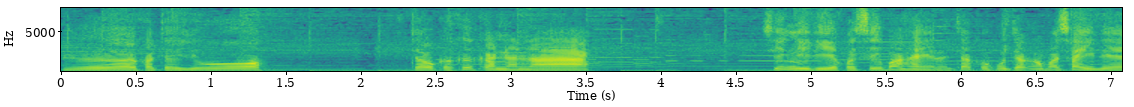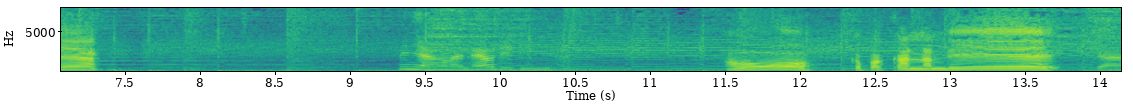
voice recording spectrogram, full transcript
เออเข้าใจอยู่เจ้าก็คือกันนั่นละสิ่งดีๆข่อยซื้อมาให้น่ะเจ้าก็คงจักเอามาใส่แน่ไม่หยังอะไรแนวดีเอากับประกันนั่นเดิๆจ้า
